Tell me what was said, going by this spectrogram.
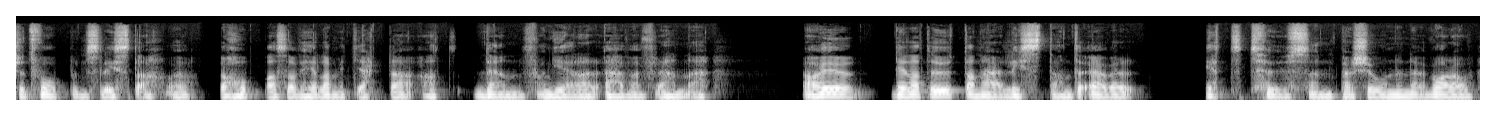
22-punktslista. Jag hoppas av hela mitt hjärta att den fungerar även för henne. Jag har ju delat ut den här listan till över 1000 personer nu, varav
